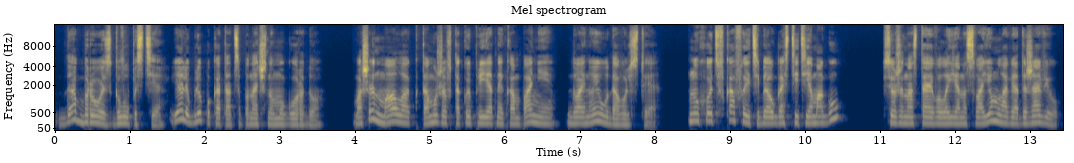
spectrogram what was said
Да брось, глупости. Я люблю покататься по ночному городу. Машин мало, к тому же в такой приятной компании двойное удовольствие. Ну, хоть в кафе тебя угостить я могу? Все же настаивала я на своем, ловя дежавю.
